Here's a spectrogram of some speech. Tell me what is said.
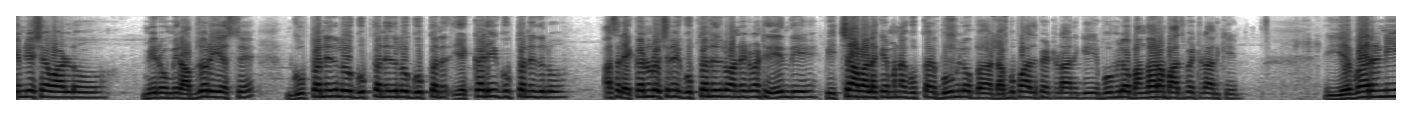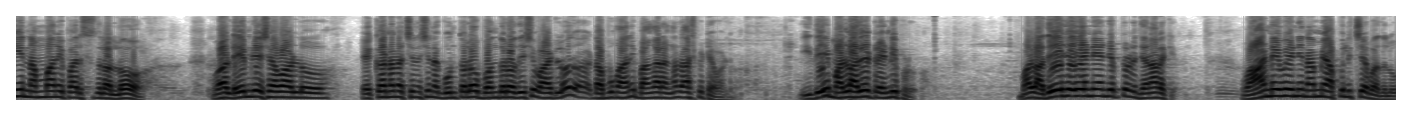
ఏం చేసేవాళ్ళు? మీరు మీరు అబ్జర్వ్ చేస్తే గుప్త నిధులు గుప్త నిధులు గుప్త ఎక్కడి గుప్త నిధులు? అసలు ఎక్కడి నుండి వచ్చినాయి గుప్త నిధులు అనేటువంటిది ఏంది? పిచ్చా వాళ్ళకి ఏమన్నా గుప్త భూమిలో డబ్బు పాతి పెట్టడానికి భూమిలో బంగారం పాతి పెట్టడానికి ఎవరిని నమ్మని పరిస్థితులలో వాళ్ళు ఏం చేసేవాళ్ళు? ఎక్కడన్నా చిన్న చిన్న గుంతలో బొందలో తీసి వాటిలో డబ్బు కానీ బంగారం కానీ దాచిపెట్టేవాళ్ళు. ఇది మళ్ళీ అదే ట్రెండ్ ఇప్పుడు. మళ్ళీ అదే చేయండి అని చెప్తున్నాడు జనాలకి. వాడిని వీడిని నమ్మి అప్పులు ఇచ్చే బదులు.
